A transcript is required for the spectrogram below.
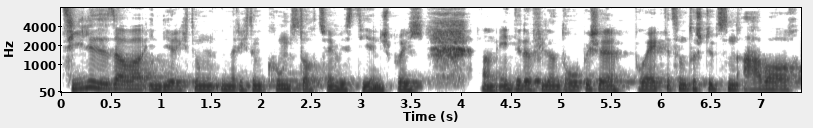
Ziel ist es aber, in die Richtung, in Richtung Kunst auch zu investieren, sprich ähm, entweder philanthropische Projekte zu unterstützen, aber auch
